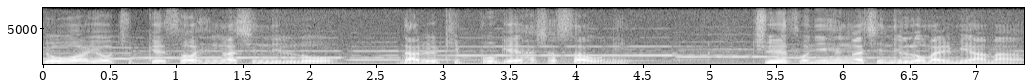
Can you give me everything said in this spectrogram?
여호와여 주께서 행하신 일로 나를 기쁘게 하셨사오니 주의 손이 행하신 일로 말미암아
